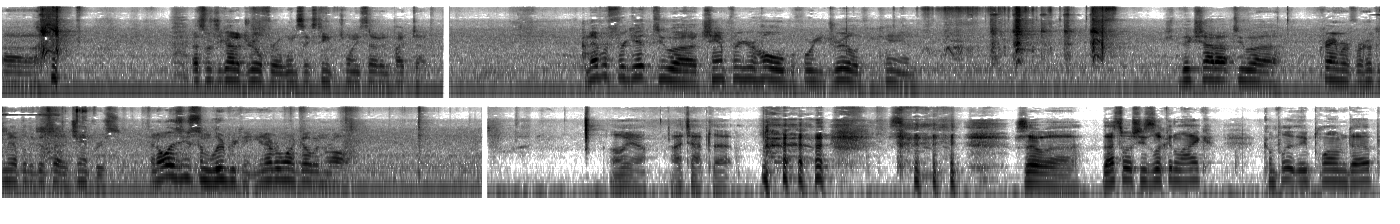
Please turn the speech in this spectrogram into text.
Uh, that's what you got to drill for a 116 27 pipe tap. Never forget to uh, chamfer your hole before you drill if you can. Big shout out to uh, Kramer for hooking me up with a good set of chamfers. And always use some lubricant. You never want to go in raw. Oh yeah, I tapped that. so uh, that's what she's looking like. Completely plumbed up.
